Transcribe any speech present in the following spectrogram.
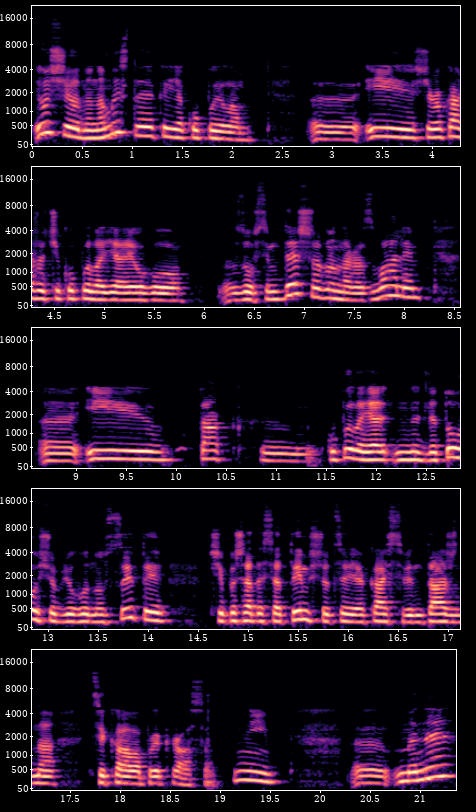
І ось ще одне намисто, яке я купила. Е, І, щиро кажучи, купила я його зовсім дешево на розвалі. Е, І так купила я не для того, щоб його носити чи пишатися тим, що це якась вінтажна цікава прикраса. Ні. Е, Мене,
